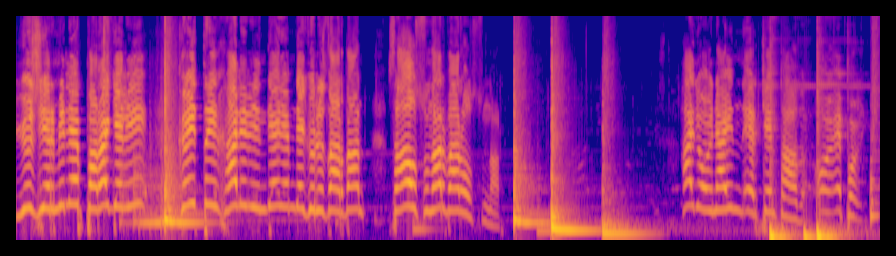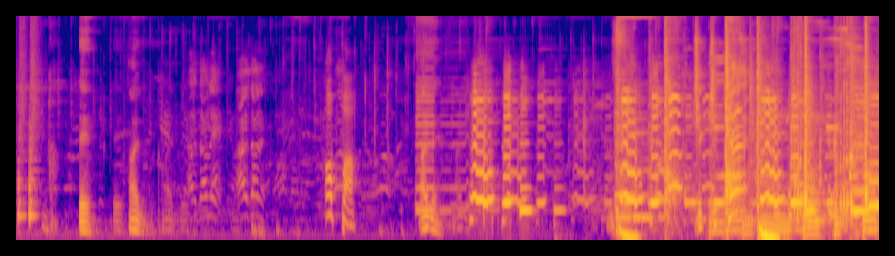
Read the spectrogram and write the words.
120 ile para geliyor. Kıytı Halil'inden hem de Gülizar'dan sağ olsunlar, var olsunlar. Hadi oynayın erken tadı. O hep oyn. e, hadi, Hoppa. hadi. Çık çık çık.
